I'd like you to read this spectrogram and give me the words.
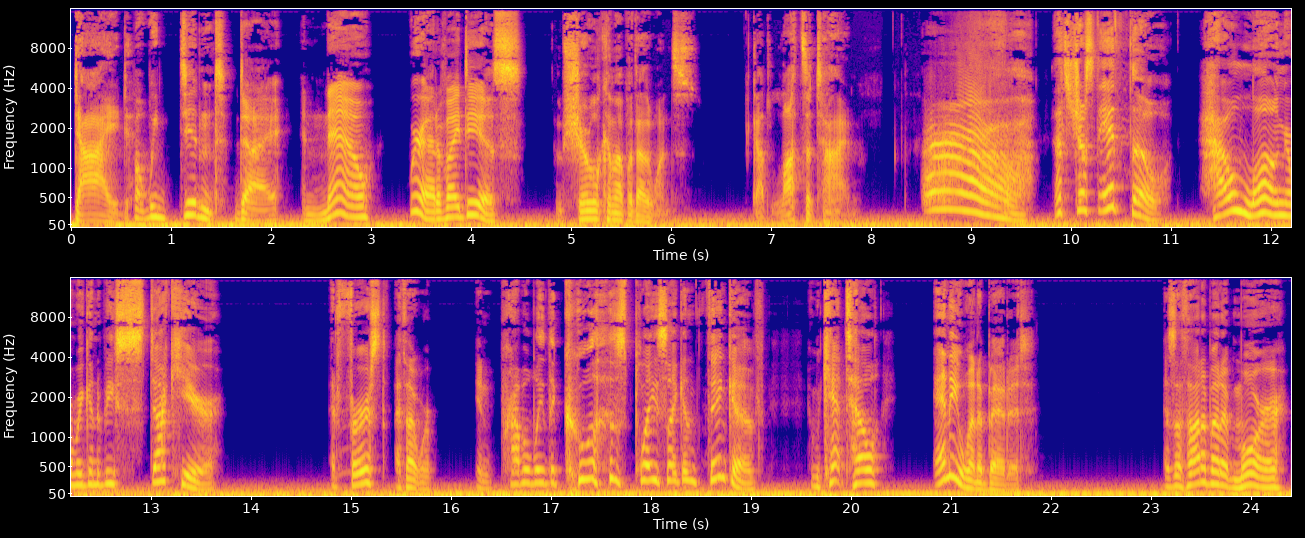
died. But we didn't die. And now we're out of ideas. I'm sure we'll come up with other ones. Got lots of time. That's just it, though. How long are we going to be stuck here? At first, I thought we're in probably the coolest place I can think of, and we can't tell anyone about it. As I thought about it more,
